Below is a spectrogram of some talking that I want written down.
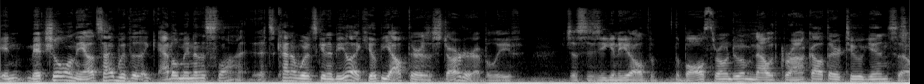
and Mitchell on the outside with like Edelman in the slot. That's kind of what it's going to be like. He'll be out there as a starter, I believe. Just is he going to get all the, the balls thrown to him now with Gronk out there too again? So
